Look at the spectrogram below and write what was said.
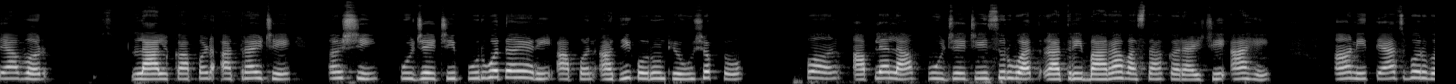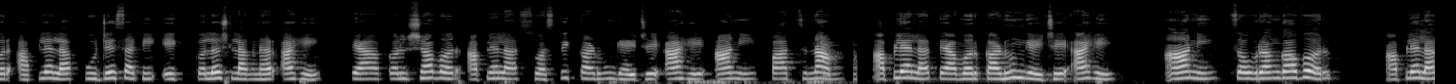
त्यावर लाल कापड आथरायचे अशी पूजेची पूर्वतयारी आपण आधी करून ठेवू शकतो. पण आपल्याला पूजेची सुरुवात रात्री बारा वाजता करायची आहे आणि त्याचबरोबर आपल्याला पूजेसाठी एक कलश लागणार आहे. त्या कलशावर आपल्याला स्वस्तिक काढून घ्यायचे आहे आणि पाच नाम आपल्याला त्यावर काढून घ्यायचे आहे. आणि चौरंगावर आपल्याला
